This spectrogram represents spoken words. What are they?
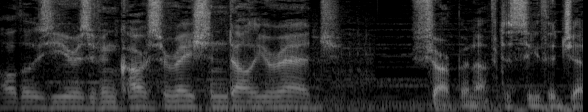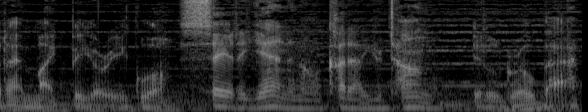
All those years of incarceration dull your edge. Sharp enough to see the Jedi might be your equal. Say it again and I'll cut out your tongue. It'll grow back.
